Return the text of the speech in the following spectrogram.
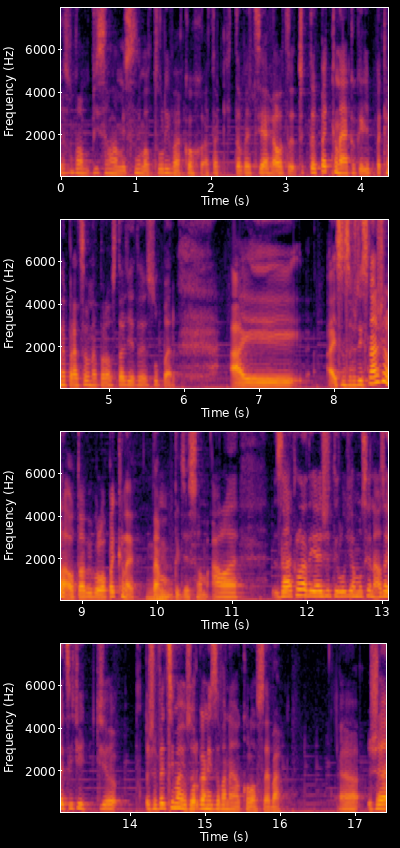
Ja som tam písala, myslím, o tulivakoch a takýchto veciach, ale to, to je pekné, ako keď je pekné pracovné prostredie, to je super. Aj, aj som sa vždy snažila o to, aby bolo pekné tam, mm. kde som, ale základ je, že tí ľudia musia naozaj cítiť že veci majú zorganizované okolo seba. Že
